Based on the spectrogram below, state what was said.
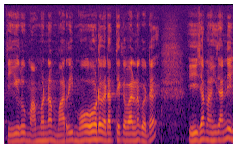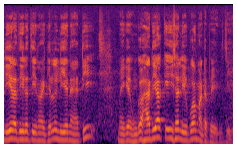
තීරු මමන මරි මෝඩ වැඩත් එක බලනකොට ඊෂා මං හිතන්නේ ලියලා දීලා තියෙනවා කියලා ලියන හැටි මේක උඟ හරියක් ඊෂා ලියපුවා මට පේන්නේ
